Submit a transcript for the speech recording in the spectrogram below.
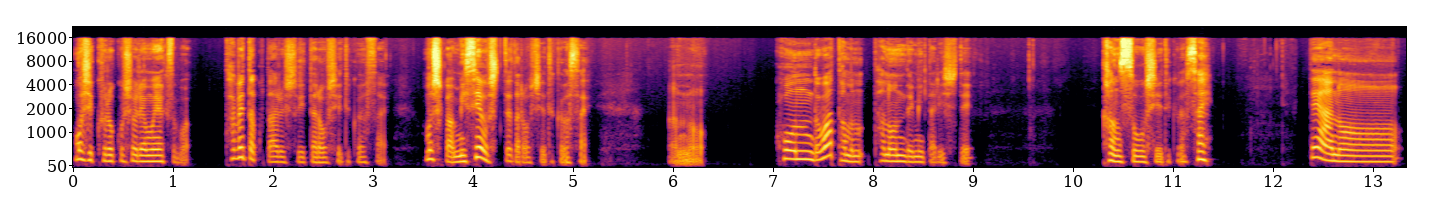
もし黒胡椒レモン焼きそば食べたことある人いたら教えてください。もしくは店を知ってたら教えてください。あの、今度はた頼んでみたりして、感想を教えてください。で、あのー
